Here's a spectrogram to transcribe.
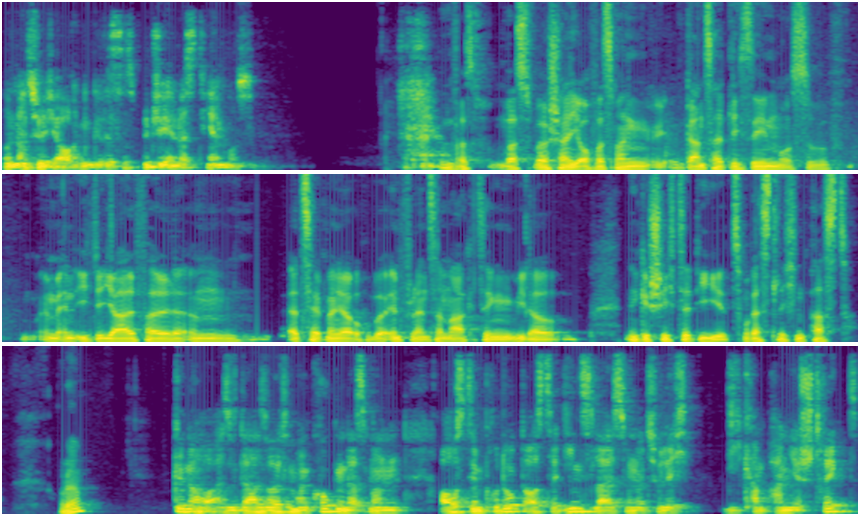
und natürlich auch ein gewisses Budget investieren muss. Und was, was wahrscheinlich auch, was man ganzheitlich sehen muss. So Im Idealfall ähm, erzählt man ja auch über Influencer-Marketing wieder eine Geschichte, die zum Restlichen passt oder? Genau, also da sollte man gucken, dass man aus dem Produkt, aus der Dienstleistung natürlich die Kampagne strickt.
